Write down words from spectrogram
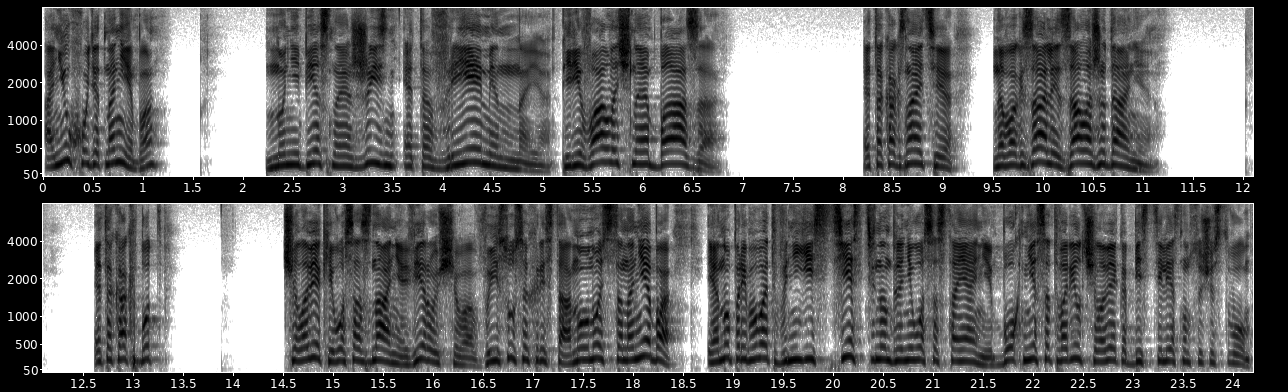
они уходят на небо, но небесная жизнь – это временная, перевалочная база. Это как, знаете, на вокзале зал ожидания. Это как вот человек, его сознание верующего в Иисуса Христа, оно уносится на небо, и оно пребывает в неестественном для него состоянии. Бог не сотворил человека бестелесным существом.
